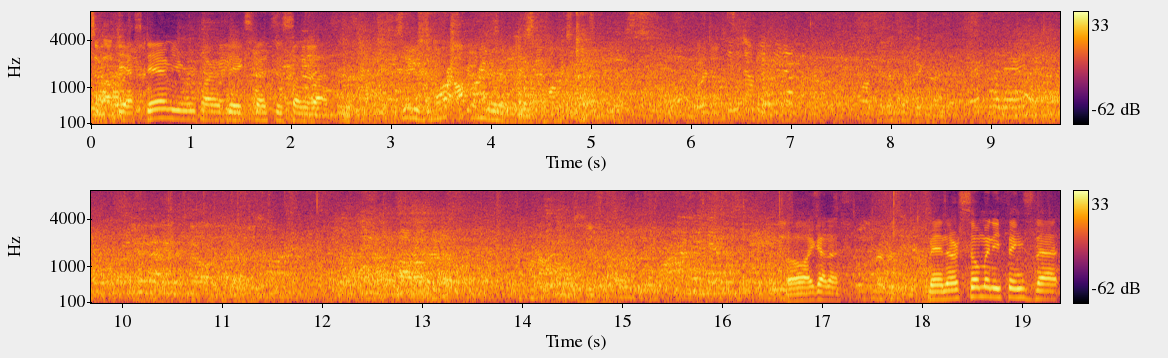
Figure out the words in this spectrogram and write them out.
expensive out. Yes, damn you require the expensive sunglasses. See, the more operator it is, the more expensive it is. Oh, I gotta. Man, there are so many things that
